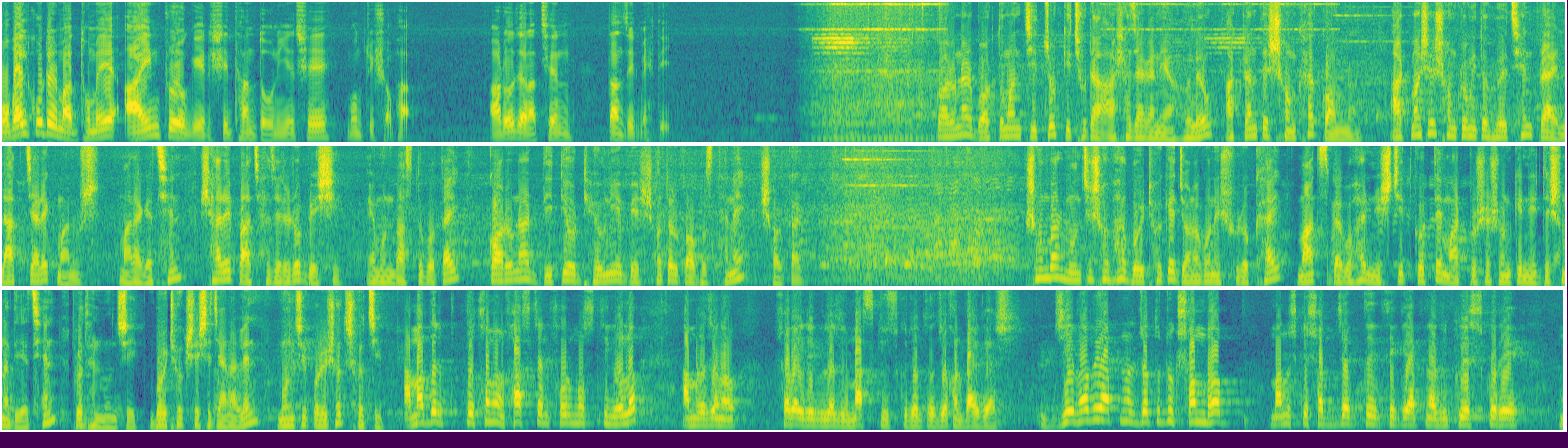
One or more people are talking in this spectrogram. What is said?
মোবাইল কোর্টের মাধ্যমে আইন প্রয়োগের সিদ্ধান্ত নিয়েছে মন্ত্রিসভা। আরও জানাচ্ছেন তানজির মেহদি। করোনার বর্তমান চিত্র কিছুটা আশা জাগা নেওয়া হলেও আক্রান্তের সংখ্যা কম নয়। আট মাসে সংক্রমিত হয়েছেন প্রায় লাখ চারেক মানুষ। মারা গেছেন সাড়ে পাঁচ হাজারেরও বেশি। এমন বাস্তবতায় করোনার দ্বিতীয় ঢেউ নিয়ে বেশ সতর্ক অবস্থানে সরকার। সোমবার মন্ত্রিসভা বৈঠকে জনগণের সুরক্ষায় মাস্ক ব্যবহার নিশ্চিত করতে মাঠ প্রশাসনকে নির্দেশনা দিয়েছেন প্রধানমন্ত্রী। বৈঠক শেষে জানালেন মন্ত্রিপরিষদ সচিব। আমাদের প্রথমে ফার্স্ট অ্যান্ড ফরমোস্ট থিং হলো আমরা যেন সবাই রেগুলারলি মাস্ক ইউজ করি, অন্তত যখন বাইরে আসি। যেভাবে আপনার যতটুকু সম্ভব মানুষকে সব জায়গা থেকে আপনার রিকোয়েস্ট করে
